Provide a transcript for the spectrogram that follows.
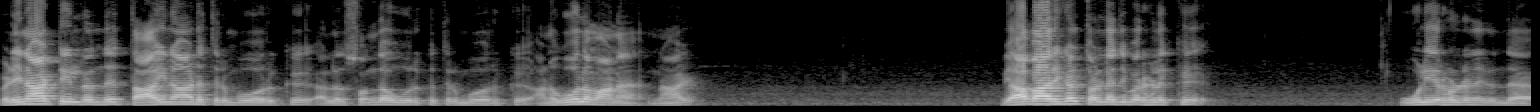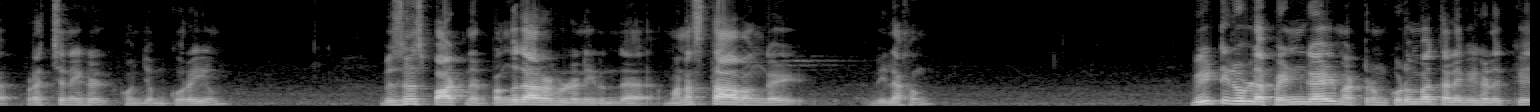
வெளிநாட்டிலிருந்து தாய்நாடு திரும்புவோருக்கு அல்லது சொந்த ஊருக்கு திரும்புவோருக்கு அனுகூலமான நாள். வியாபாரிகள் தொழிலதிபர்களுக்கு ஊழியர்களுடன் இருந்த பிரச்சனைகள் கொஞ்சம் குறையும். பிஸ்னஸ் பார்ட்னர் பங்குதாரர்களுடன் இருந்த மனஸ்தாபங்கள் விலகும். வீட்டில் உள்ள பெண்கள் மற்றும் குடும்பத் தலைவிகளுக்கு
